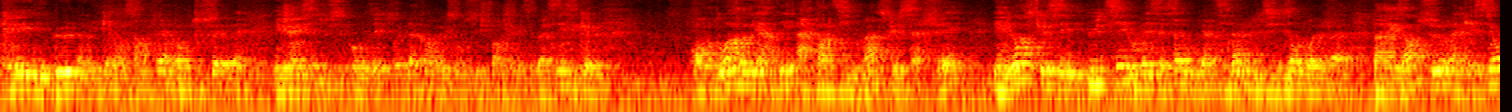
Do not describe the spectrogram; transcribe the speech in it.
créer des bulles dans lesquelles on s'enferme. Donc tout ça est vrai. Et j'insiste aussi pour dire, tu vas être d'accord avec ça aussi, je pense, avec Sébastien, c'est que on doit regarder attentivement ce que ça fait et lorsque c'est utile ou nécessaire ou pertinent de l'utiliser, on doit le faire. Par exemple, sur la question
